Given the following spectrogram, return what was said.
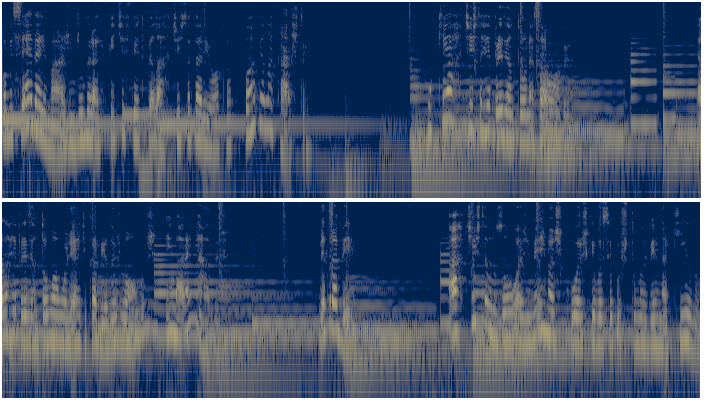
Observe a imagem de um grafite feito pela artista carioca Pamela Castro. O que a artista representou nessa obra? Ela representou uma mulher de cabelos longos e emaranhados. Letra B. A artista usou as mesmas cores que você costuma ver naquilo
